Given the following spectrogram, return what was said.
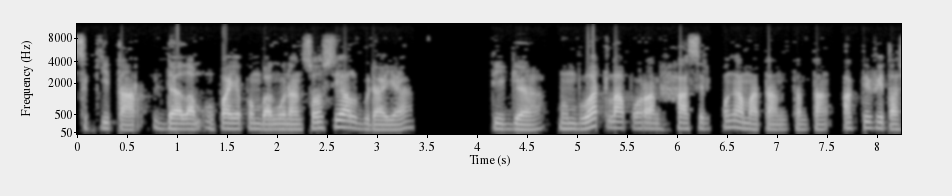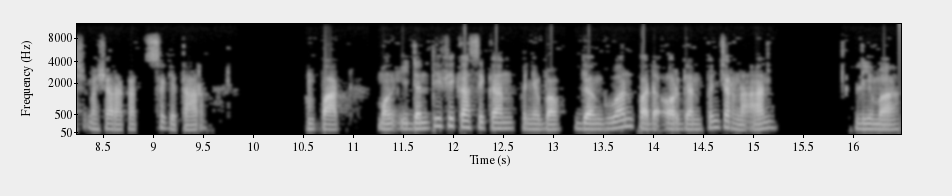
sekitar dalam upaya pembangunan sosial budaya. Tiga, Membuat laporan hasil pengamatan tentang aktivitas masyarakat sekitar. Empat, Mengidentifikasikan penyebab gangguan pada organ pencernaan. Lima,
